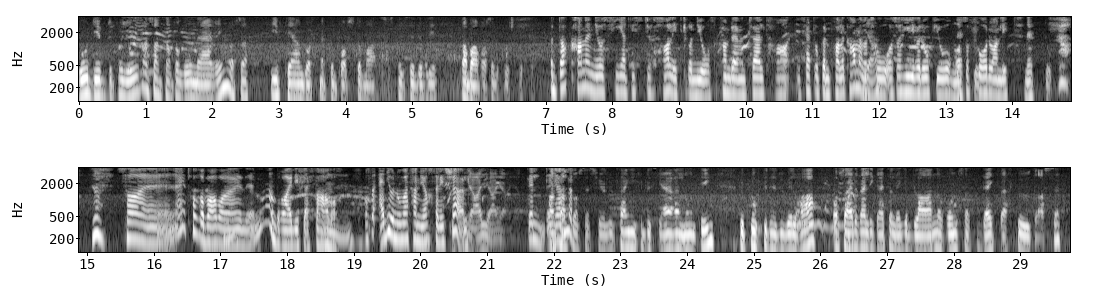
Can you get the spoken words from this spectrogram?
god dybde på jorda, så han kan få god næring. Og så giv til han godt med kompost og mat, så skal vi se det blir rabarbra så det koster. Og da kan en jo si at hvis du har litt grunn jord, så kan du eventuelt ha, sette opp en pallekam eller Ja. to, og så hiver du opp jord, og så får du den litt. Nettopp. Så eh, jeg tror rabarbra det må være bra i de fleste haver. Og så er det jo noe med at han gjør seg litt sjøl. Ja, ja, ja. ja. Det, det Han gjelder. seg selv. Du trenger ikke beskjære eller noen ting. Du plukker det du vil ha, og så er det veldig greit å legge bladene rundt sånn at de ikke verker ut gresset. Og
